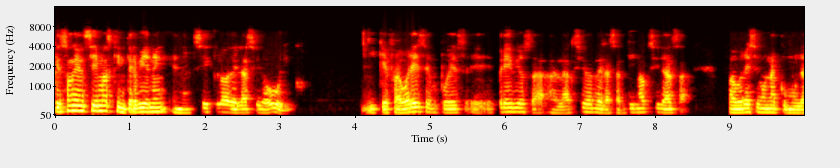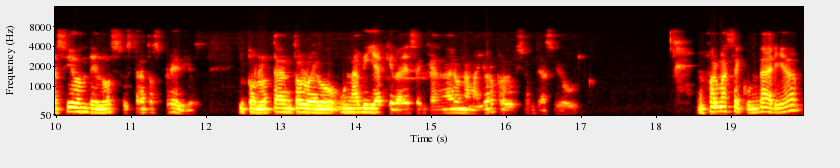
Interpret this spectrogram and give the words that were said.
que son enzimas que intervienen en el ciclo del ácido úrico y que favorecen, pues, eh, previos a, la acción de la santina oxidasa, favorecen una acumulación de los sustratos previos y por lo tanto luego una vía que va a desencadenar una mayor producción de ácido úrico. En forma secundaria,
